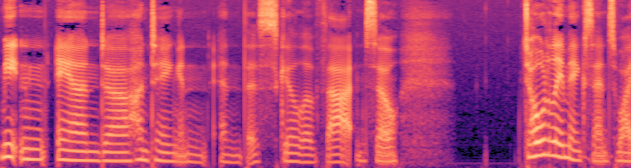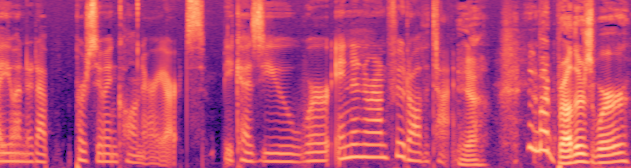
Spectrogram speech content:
meat and, and uh, hunting and, and the skill of that. And so totally makes sense why you ended up pursuing culinary arts because you were in and around food all the time. Yeah. And my brothers were.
